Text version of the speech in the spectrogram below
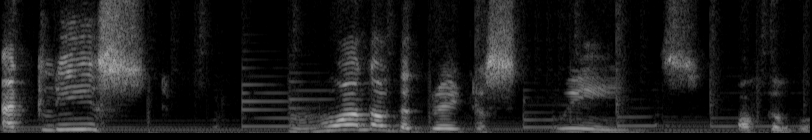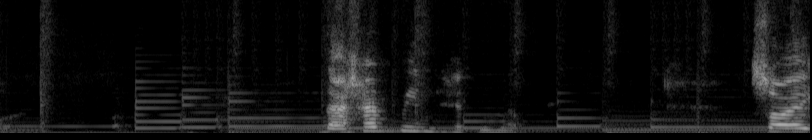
at least one of the greatest queens of the world that had been hidden away. So I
